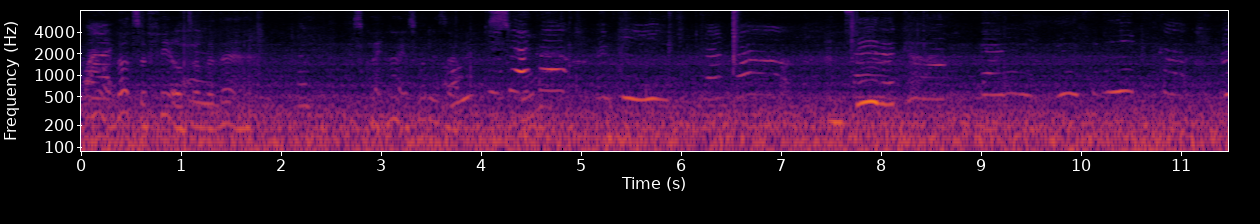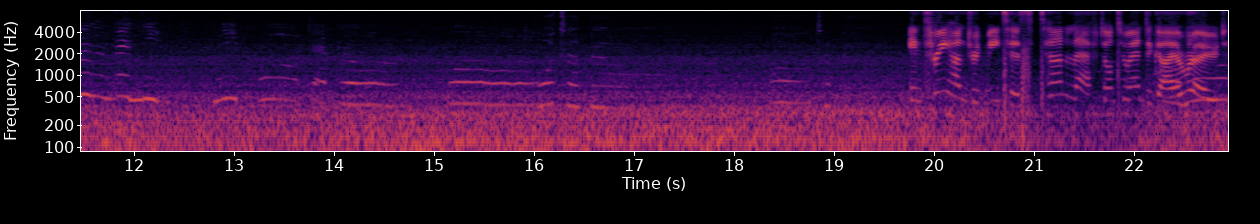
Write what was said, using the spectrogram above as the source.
Oh, lots of fields over there. It's quite nice. What is that? And see the cow. Water bill. Water bill. In 300 meters, turn left onto Endigaya Road.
